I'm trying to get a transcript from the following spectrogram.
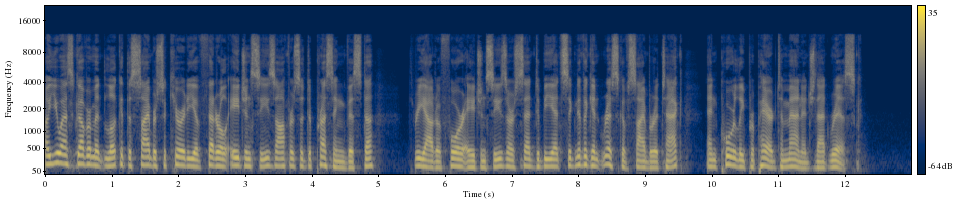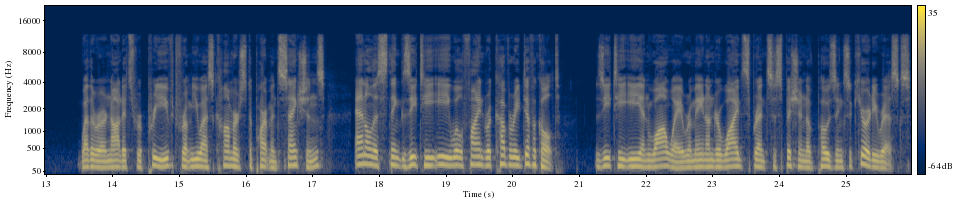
A U.S. government look at the cybersecurity of federal agencies offers a depressing vista. Three out of four agencies are said to be at significant risk of cyber attack and poorly prepared to manage that risk. Whether or not it's reprieved from U.S. Commerce Department sanctions, analysts think ZTE will find recovery difficult. ZTE and Huawei remain under widespread suspicion of posing security risks.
